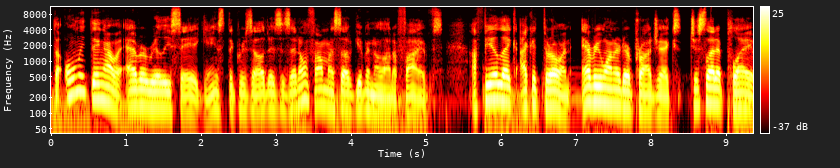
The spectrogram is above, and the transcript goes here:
The only thing I would ever really say against the Griseldas is I don't find myself giving a lot of fives. I feel like I could throw on every one of their projects, just let it play,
